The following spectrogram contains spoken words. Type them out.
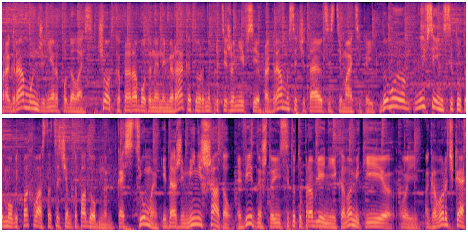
Программа у инженеров удалась. Четко проработанные номера, которые на протяжении всей программы сочетаются с тематикой. Думаю, не все институты могут похвастаться чем-то подобным. Костюмы и даже мини-шаттл. Видно, что Институт управления экономики и... Ой, оговорочка.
